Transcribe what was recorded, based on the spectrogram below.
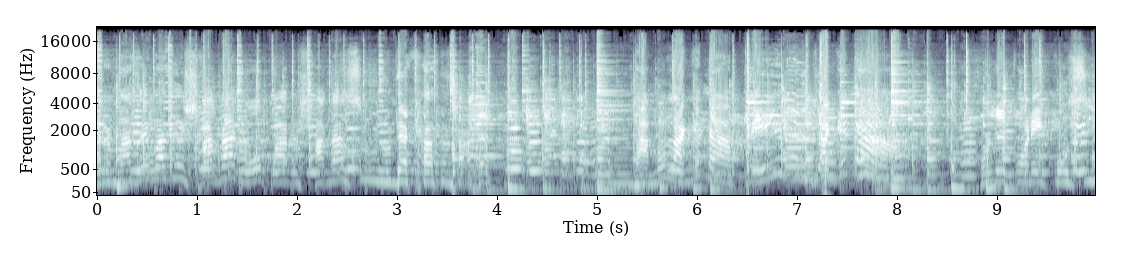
আর মাঝে মাঝে সাদা গোপ আর সাদা চুল দেখা যায়। ভালো লাগে না, প্রেম জাগে না। হলে পরে কষি।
